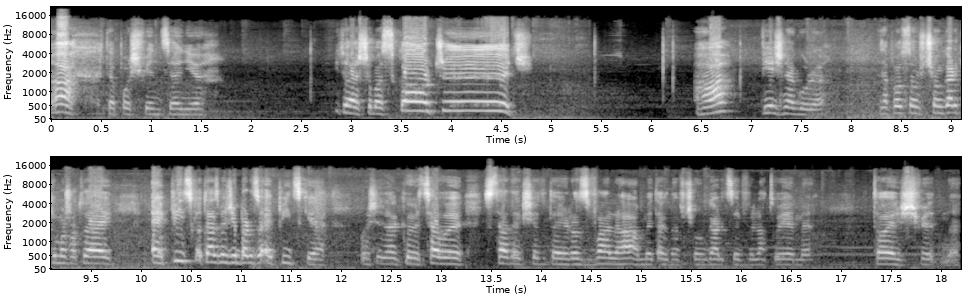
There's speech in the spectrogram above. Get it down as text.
Ach, to poświęcenie. I teraz trzeba skoczyć! Aha, wjedź na górę. Za pomocą ściągarki można tutaj epicko, teraz będzie bardzo epickie. Właśnie tak e, cały statek się tutaj rozwala, a my tak na wciągarce wylatujemy. To jest świetne.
